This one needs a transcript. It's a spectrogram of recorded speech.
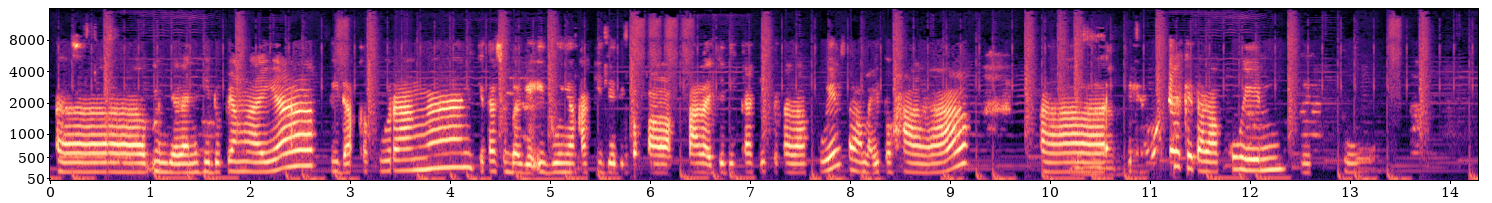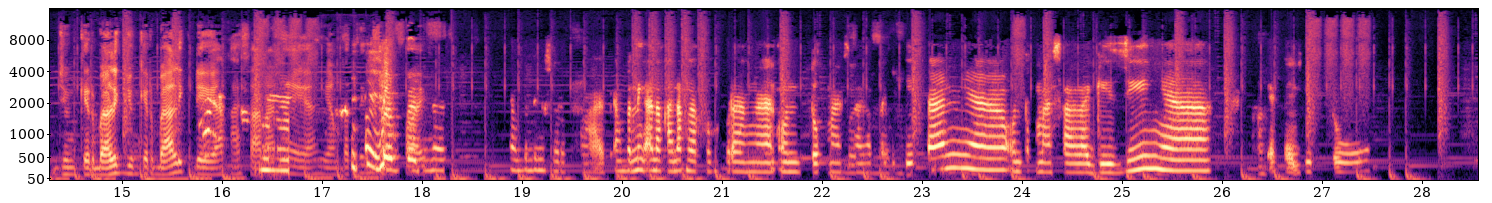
uh, menjalani hidup yang layak, tidak kekurangan. Kita sebagai ibunya kaki jadi kepala, kepala jadi kaki kita lakuin selama itu halal. Uh, ya udah kita lakuin gitu. Jungkir balik, jungkir balik deh ya kasarnya ya. Yang penting ya, benar. Yang penting survive. Yang penting anak-anak nggak kekurangan untuk masalah Betul. pendidikannya untuk masalah gizinya ah. ya kayak gitu.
